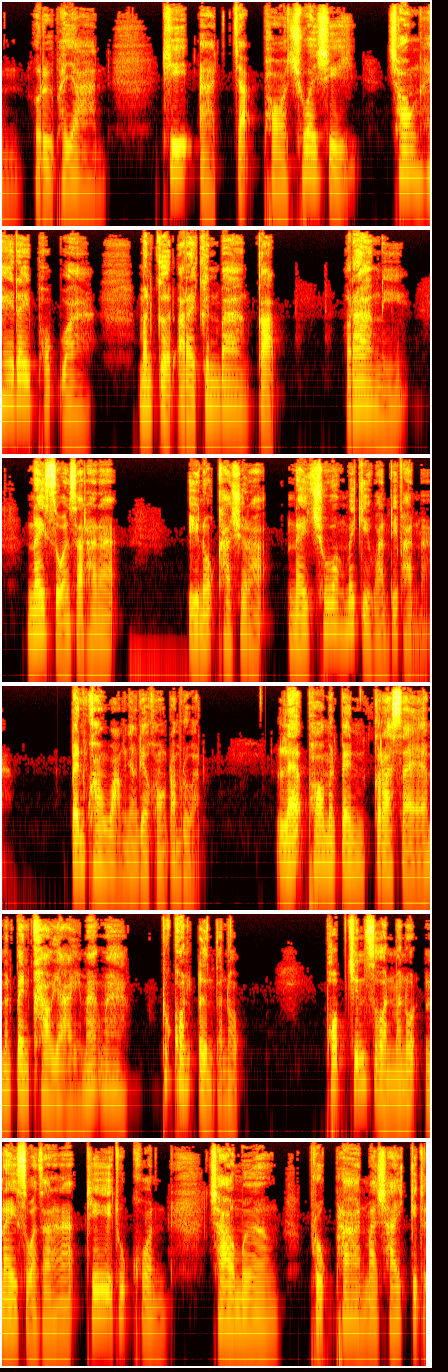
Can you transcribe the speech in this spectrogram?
ลหรือพยาน ที่อาจจะพอช่วยชี้ ช่องให้ได้พบว่า มันเกิดอะไรขึ้นบ้างกับร่างนี้ ในสวนสาธารณะอิโนคาชิระในช่วงไม่กี่วันที่ผ่านมา เป็นความหวังอย่างเดียวของตำรวจ และพอมันเป็นกระแสมันเป็นข่าวใหญ่มากๆ ทุกคนตื่นตระหนก พบชิ้นส่วนมนุษย์ในสวนสาธารณะที่ทุกคน ชาวเมืองพลุกพล่านมาใช้กิจ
